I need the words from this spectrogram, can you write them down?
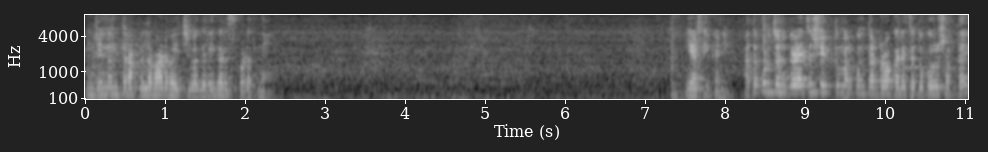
म्हणजे नंतर आपल्याला वाढवायची वगैरे गरज पडत नाही. या ठिकाणी. आता पुढचा गळ्याचा शेप तुम्हाला कोणता ड्रॉ करायचा तो करू शकताय.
